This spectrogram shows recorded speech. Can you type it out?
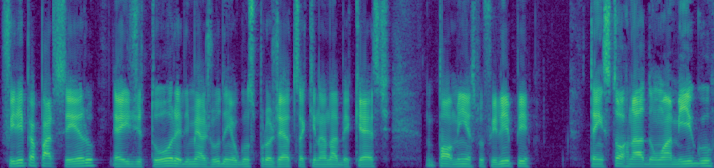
Felipe é parceiro, é editor, ele me ajuda em alguns projetos aqui na Nabecast. Palminhas pro Felipe tem se tornado um amigo.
